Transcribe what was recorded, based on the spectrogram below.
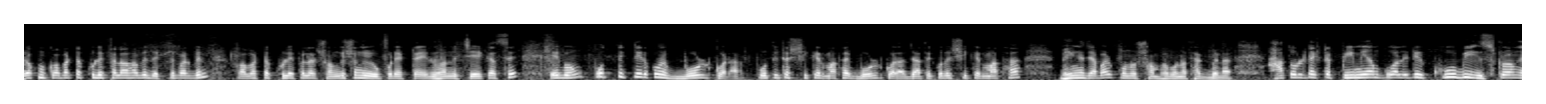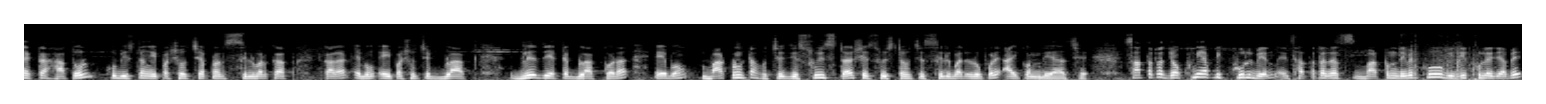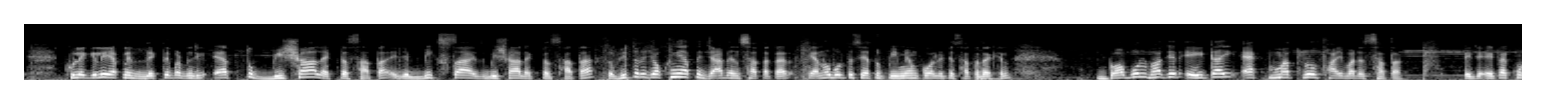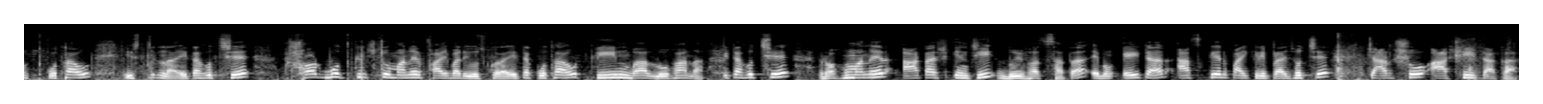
যখন কভারটা খুলে ফেলা হবে, দেখতে পারবেন, কভারটা খুলে ফেলার সঙ্গে সঙ্গে উপরে একটা এই ধরনের চেক আছে এবং প্রত্যেকটি এরকমের বোল্ড করা, প্রতিটা শিকের মাথায় বোল্ড করা, যাতে করে শিকের মাথা ভেঙে যাবার কোনো সম্ভাবনা থাকবে না। হাতলটা একটা প্রিমিয়াম কোয়ালিটির খুবই স্ট্রং একটা হাতল, খুবই স্ট্রং এই পাশে হচ্ছে আপনার সিলভার কাপ কালার এবং এই পাশে হচ্ছে ব্ল্যাক গ্লেজি একটা ব্ল্যাক করা এবং বাটনটা হচ্ছে যে সুইচটা, সেই সুইচটা হচ্ছে সিলভারের উপরে আইকন দেওয়া আছে। ছাতাটা যখনই আপনি খুলবেন, এই ছাতাটা জাস্ট বাটন দেবেন, খুব ইজি খুলে যাবে। খুলে গেলেই আপনি দেখতে পারবেন যে এত বিশাল একটা ছাতা, এই যে বিগ সাইজ বিশাল একটা ছাতা। তো ভিতরে যখনই আপনি যাবেন ছাতাটার, কেন বলতেছি এত প্রিমিয়াম কোয়ালিটির ছাতা দেখেন ডবল ভাজের এইটাই একমাত্র ফাইবারের ছাতা। এই যে এটা কোথাও স্টিল না, এটা হচ্ছে সর্বোৎকৃষ্ট মানের ফাইবার ইউজ করা। এটা কোথাও টিন বা লোহা না। এটা হচ্ছে রহমানের আটাশ ইঞ্চি দুই ভাজ ছাতা এবং এইটার আজকের পাইকারি প্রাইস হচ্ছে চারশো আশি টাকা।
